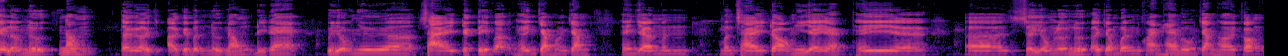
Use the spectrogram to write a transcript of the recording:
cái lượng nước nóng từ ở ở cái bình nước nóng đi ra. Ví dụ như uh, xài trực tiếp á thì trăm phần trăm. Thì giờ mình mình xài trộn như vậy á thì uh, uh, sử dụng lượng nước ở trong bình khoảng 20 phần trăm thôi còn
